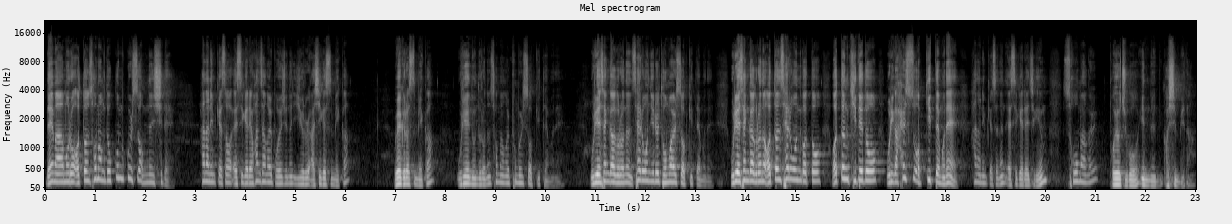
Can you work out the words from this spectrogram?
내 마음으로 어떤 소망도 꿈꿀 수 없는 시대. 하나님께서 에스겔의 환상을 보여주는 이유를 아시겠습니까? 왜 그렇습니까? 우리의 눈으로는 소망을 품을 수 없기 때문에, 우리의 생각으로는 새로운 일을 도모할 수 없기 때문에, 우리의 생각으로는 어떤 새로운 것도 어떤 기대도 우리가 할 수 없기 때문에 하나님께서는 에스겔에 지금 소망을 보여주고 있는 것입니다.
